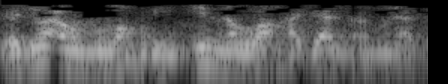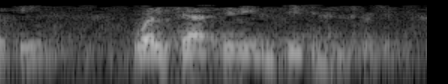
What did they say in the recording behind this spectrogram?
يجمعهم الله به. إن الله جامع المنافقين والكافرين في جهنم جميعا.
